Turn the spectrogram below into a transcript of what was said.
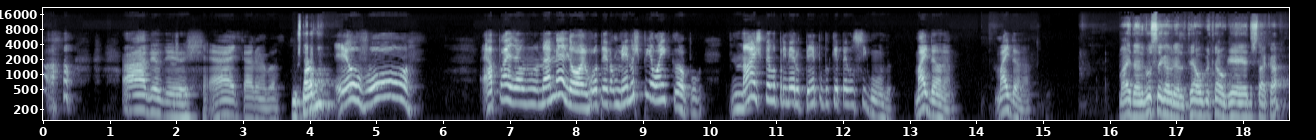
Ah, meu Deus. Ai, caramba. Gustavo? Eu vou. Rapaz, eu, não é melhor. Eu vou ter o menos pior em campo. Mais pelo primeiro tempo do que pelo segundo. Maidana. Maidana. Maidana, e você, Gabriel? Tem, alguém, tem alguém aí a destacar?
